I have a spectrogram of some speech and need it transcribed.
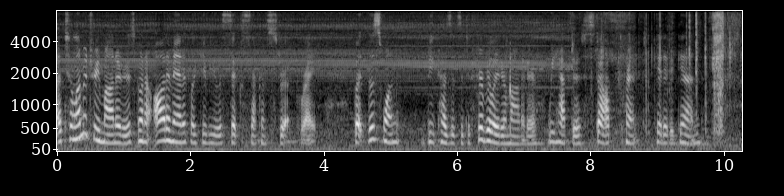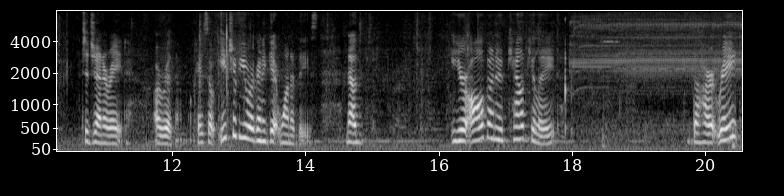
a telemetry monitor is going to automatically give you a six second strip, right? But this one, because it's a defibrillator monitor, we have to stop print, hit it again to generate a rhythm. Okay, so each of you are going to get one of these. Now, you're all going to calculate the heart rate.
